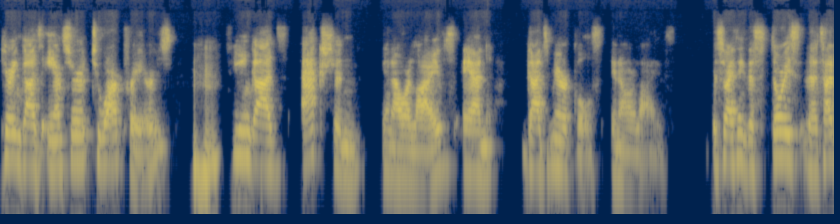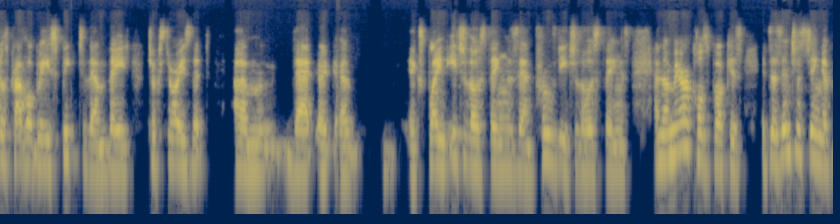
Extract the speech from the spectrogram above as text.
Hearing God's Answer to Our Prayers, mm-hmm. Seeing God's Action in Our Lives, and God's Miracles in Our Lives. So I think the stories, the titles probably speak to them. They took stories that um, that uh, uh explained each of those things and proved each of those things. And the miracles book is it's as interesting of,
